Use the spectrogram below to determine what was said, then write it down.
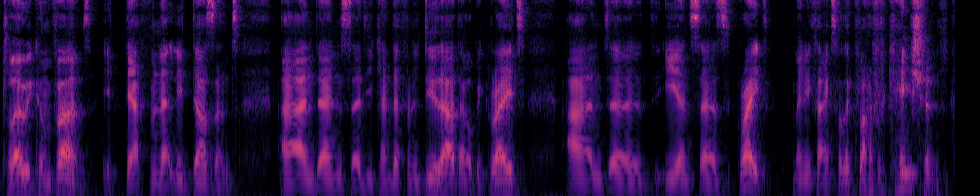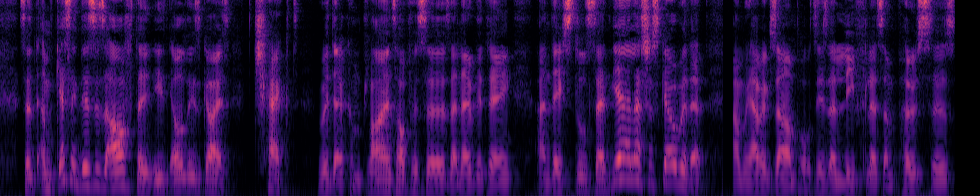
Chloe confirms it definitely doesn't, and then said you can definitely do that. That would be great. And uh, Ian says, great. Many thanks for the clarification. So I'm guessing this is after all these guys checked with their compliance officers and everything, and they still said, yeah, let's just go with it. And we have examples. These are leaflets and posters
